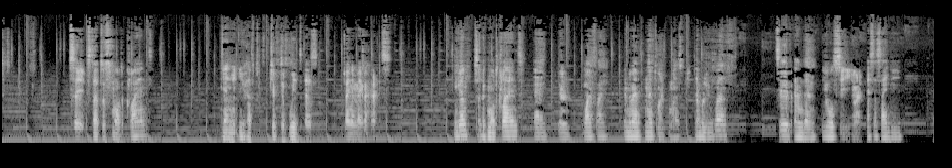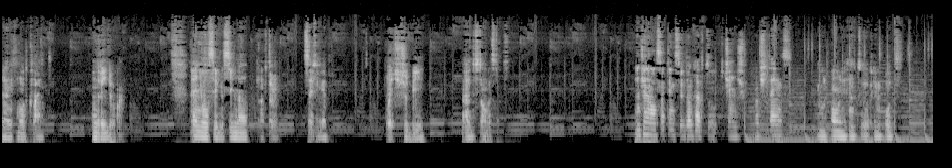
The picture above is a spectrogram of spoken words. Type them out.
say status mode client and you have to keep the width as 20 megahertz. Again, select mode client and your Wi-Fi and network be W1. Save and then you will see your SSID and mode client on radio 1. And you will see the signal after saving it, which should be uh, the strongest. In general settings, you don't have to change much things. You will only have to input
